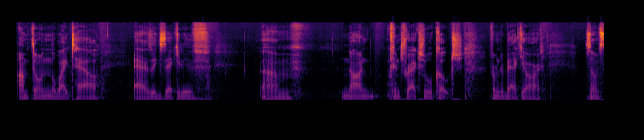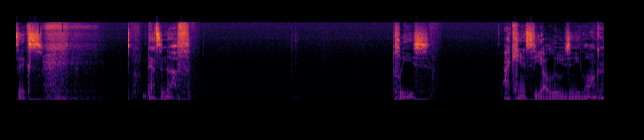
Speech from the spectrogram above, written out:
I'm throwing in the white towel as executive, um, non contractual coach from the backyard. Zone six. That's enough. Please. I can't see y'all lose any longer.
